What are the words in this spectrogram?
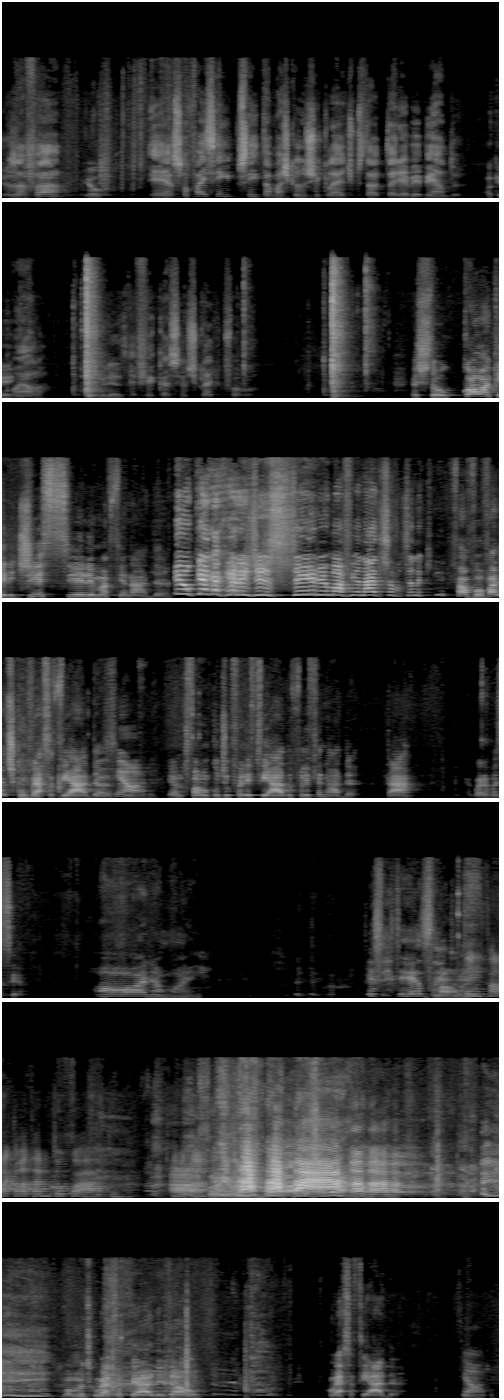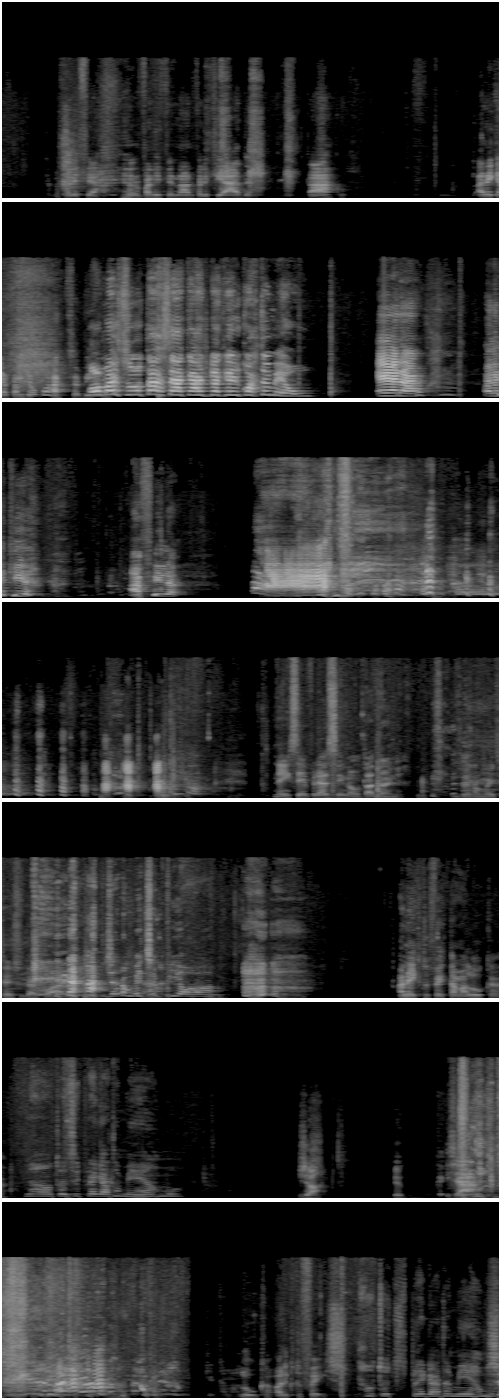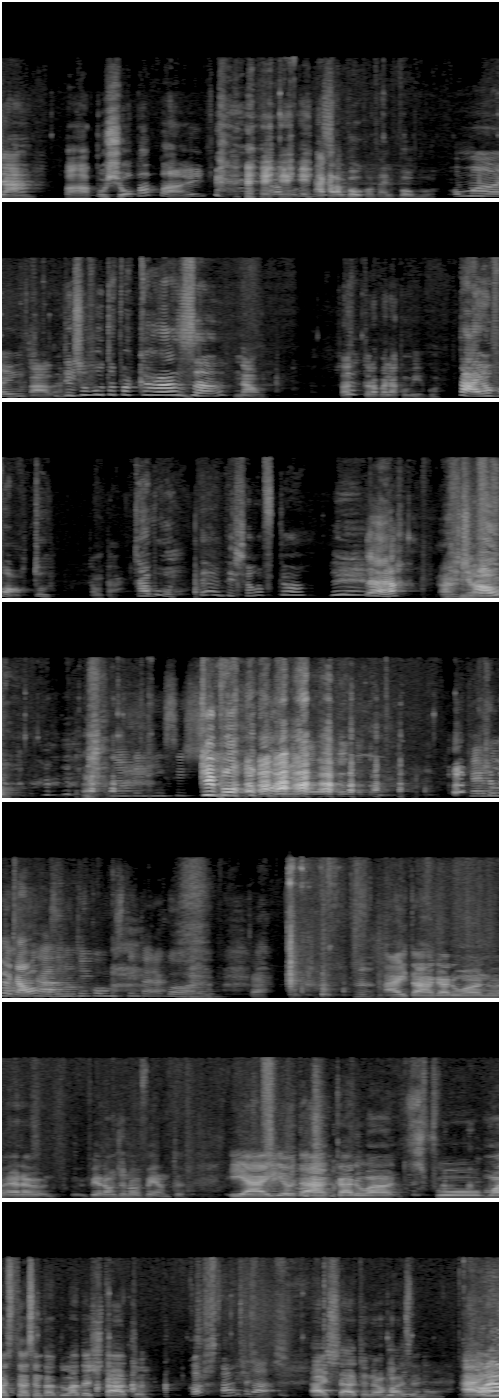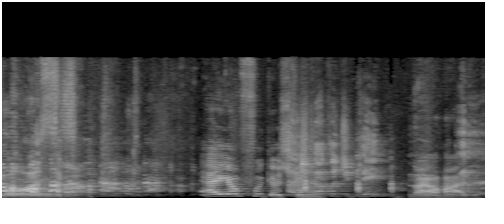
Josafá, Eu. é, só faz sem estar sem tá mascando chiclete, porque você estaria bebendo Ok. com ela. Beleza. Aí fica sem o chiclete, por favor. Eu estou com a queridíssima afinada. E o que é aquele de Sírio e uma afinada está fazendo aqui? Por favor, para de conversa fiada. Senhora. Eu não tô falando contigo, falei fiada, eu falei finada, tá? Agora é você. Olha, mãe. Tem certeza? Não. Tu tem que falar que ela tá no teu quarto. Ah, sou eu. Vamos de conversa fiada, então. Conversa fiada? Senhora. Eu não falei fiada, eu não falei finada, eu falei fiada, tá? Olha aqui, ela tá no teu quarto, sabia? Ô, mas tu não tá certo que aquele quarto é meu. Era! Olha aqui. A filha. Nem sempre é assim não, tá, Dani? Geralmente a gente decora. Geralmente é pior. Olha aí que tu fez, tá maluca? Não, tô desempregada mesmo. Já. Já? Que tá maluca? Olha o que tu fez. Não, tô desempregada mesmo. Já? Ah, puxou o papai. Ah, cala a boca, velho, bobo. Ô, mãe, Fala. deixa eu voltar pra casa. Não. Só se tu trabalhar comigo. Tá, eu volto. Então tá. Tá bom. É, deixa ela ficar. É. Ah, não. Não, tem que insistir. Que bom! Quero que voltar legal. pra casa, não tem como esquentar agora. Tá. Aí tava garoando, era verão de 90. E aí eu tava garoando, tipo, o moço tava sentado do lado da estátua. Qual estátua, gente? A estátua, né, Rosa? Aí eu... Aí eu fui, que eu A escorreguei. estátua de quem? Não é o Rosa.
